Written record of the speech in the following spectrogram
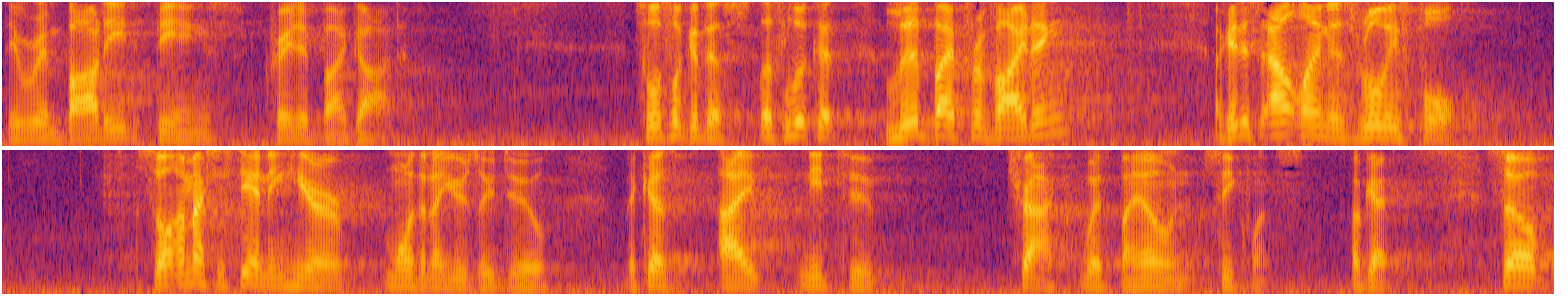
They were embodied beings created by God. So let's look at this. Let's look at live by providing. Okay, this outline is really full. So I'm actually standing here more than I usually do because I need to track with my own sequence. Okay, so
